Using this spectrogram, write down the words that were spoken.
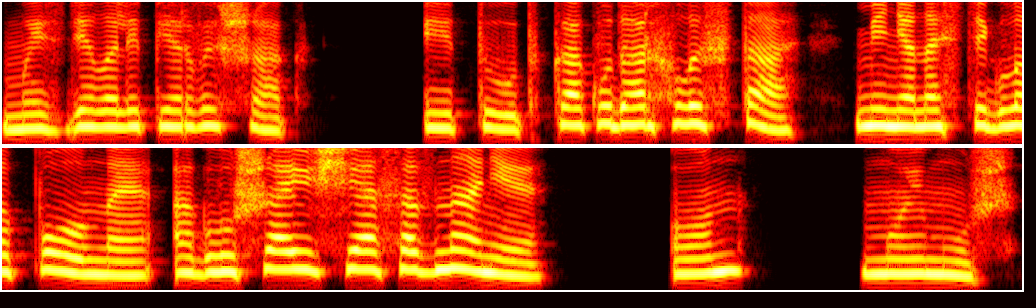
Мы сделали первый шаг. И тут, как удар хлыста, меня настигло полное, оглушающее осознание. Он — мой муж.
